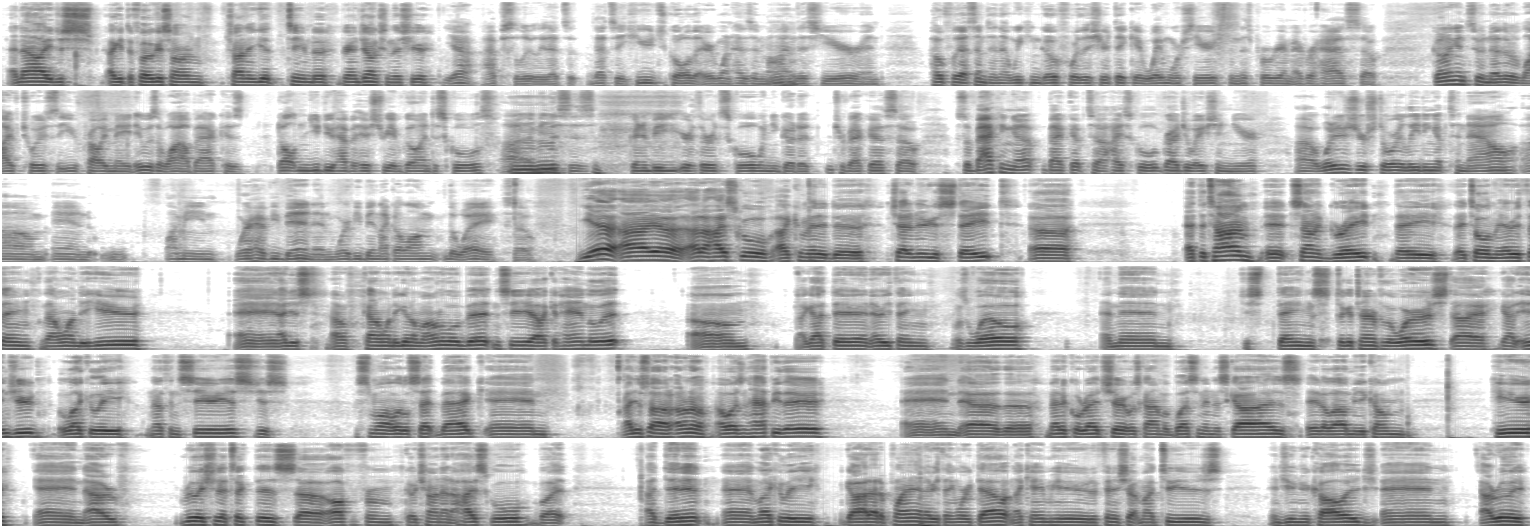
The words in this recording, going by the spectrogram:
and now I just I get to focus on trying to get the team to Grand Junction this year. Yeah, absolutely. That's a, that's a huge goal that everyone has in mind Mhm. this year, and hopefully that's something that we can go for this year. Take it way more serious than this program ever has. So, going into another life choice that you've probably made, it was a while back because Dalton, you do have a history of going to schools. Uh, I mean, Mhm. this is going to be your third school when you go to Trevecca. So, so backing up, back up to high school graduation year. Uh, what is your story leading up to now? Um, and I mean, where have you been, and where have you been like along the way? So, Yeah, I uh, out of high school I committed to Chattanooga State. Uh, at the time, it sounded great. They they told me everything that I wanted to hear, and I just I kind of wanted to get on my own a little bit and see how I could handle it. Um, I got there and everything was well, and then just things took a turn for the worst. I got injured. Luckily, nothing serious. Just a small little setback, and I just I, I don't know. I wasn't happy there, and uh, the medical red shirt was kind of a blessing in disguise. It allowed me to come here, and I really should have took this uh, offer from Coach Hunt out of high school, but I didn't. And luckily, God had a plan. Everything worked out, and I came here to finish up my two years in junior college. And I really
